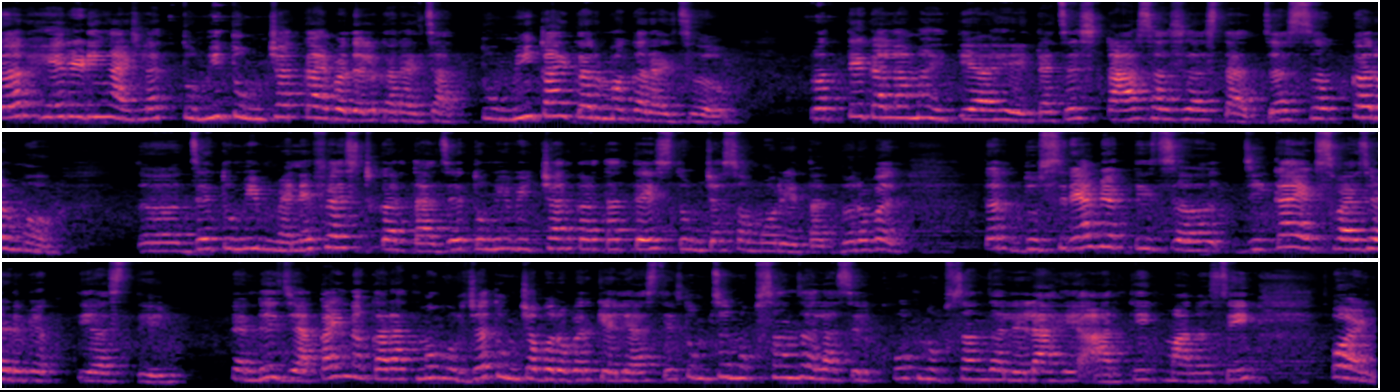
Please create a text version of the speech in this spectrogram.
तर हे रीडिंग ऐकल्यात तुम्ही तुमच्यात काय बदल करायचा? तुम्ही काय कर्म करायचं? प्रत्येकाला माहिती आहे त्याचे स्टार्स असे असतात जसं कर्म. जे तुम्ही मॅनिफेस्ट करता जे तुम्ही विचार करता तेच तुमच्यासमोर येतात बरोबर? तर दुसऱ्या व्यक्तीचं जी काय एक्स वाय झेड व्यक्ती असतील त्यांनी ज्या काही नकारात्मक ऊर्जा तुमच्याबरोबर केल्या असतील तुमचं नुकसान झालं असेल खूप नुकसान झालेलं आहे आर्थिक मानसिक पण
